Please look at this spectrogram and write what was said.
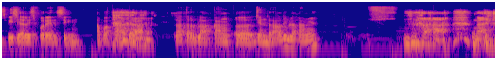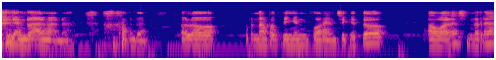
spesialis forensik nih? Apakah ada latar belakang eh, jenderal di belakangnya? nggak ada jenderal, nggak ada. Nggak ada. Kalau kenapa pingin forensik itu awalnya sebenarnya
